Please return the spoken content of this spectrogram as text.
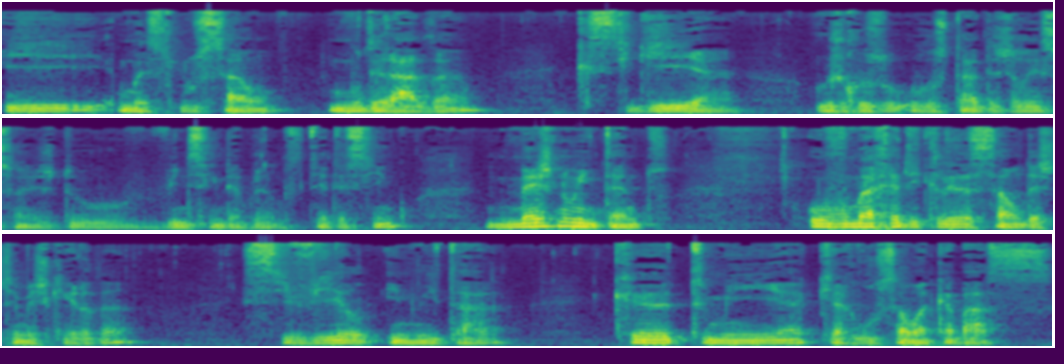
e uma solução moderada que seguia os, o resultado das eleições do 25 de abril de 75, mas, no entanto, houve uma radicalização da extrema-esquerda, civil e militar, que temia que a revolução acabasse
